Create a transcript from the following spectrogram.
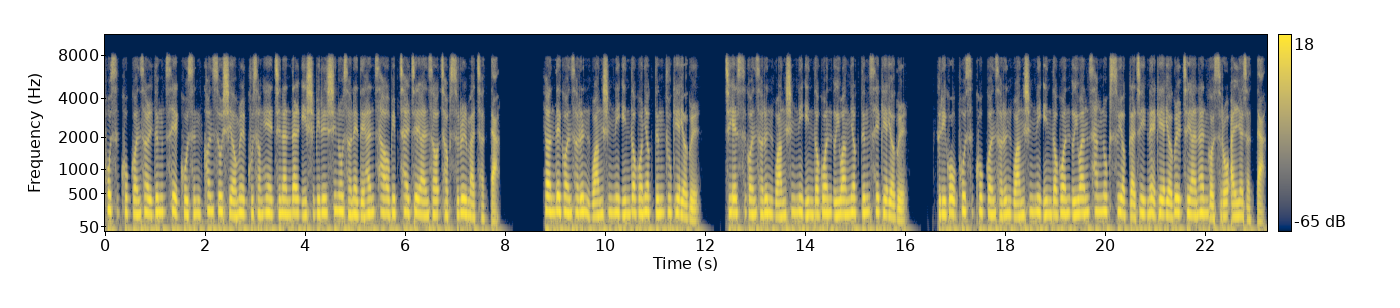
포스코건설 등 세 곳은 컨소시엄을 구성해 지난달 21일 신호선에 대한 사업 입 찰 제안서 접수를 마쳤다. 현대건설은 왕십리 인덕원역 등 두 개 역을 GS건설은 왕십리 인덕원 의왕역 등 3개 역을, 그리고 포스코건설은 왕십리 인덕원 의왕 상록수역까지 4개 역을 제안한 것으로 알려졌다.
